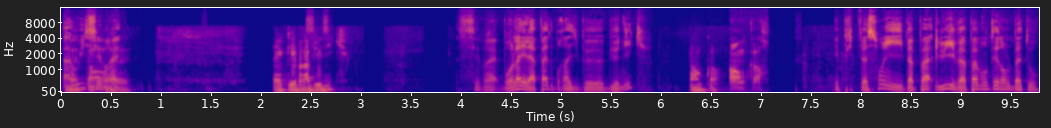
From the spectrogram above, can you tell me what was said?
Ah oui, c'est vrai. euh, avec les bras bioniques. C'est vrai. Bon, là, il a pas de bras bi- bioniques. Pas encore. Pas encore. Et puis, de toute façon, il va pas, lui, il va pas monter dans le bateau.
